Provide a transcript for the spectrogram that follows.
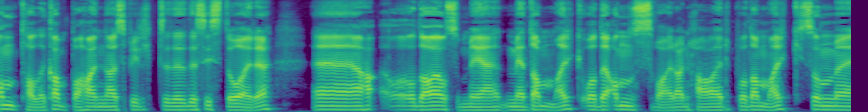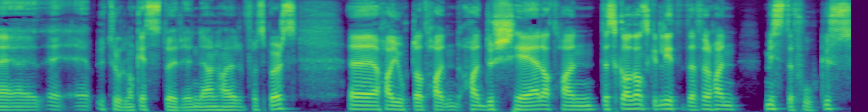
antallet kamper han har spilt det, det siste året, og da også med, med Danmark, og det ansvaret han har på Danmark, som er, er, utrolig nok er større enn det han har for Spurs, har gjort at han, han Du ser at han Det skal ganske lite til før han mister fokus.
